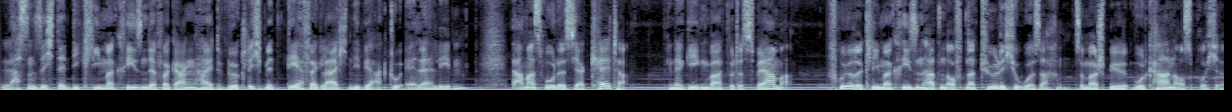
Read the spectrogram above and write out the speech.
lassen sich denn die Klimakrisen der Vergangenheit wirklich mit der vergleichen, die wir aktuell erleben? Damals wurde es ja kälter, in der Gegenwart wird es wärmer. Frühere Klimakrisen hatten oft natürliche Ursachen, zum Beispiel Vulkanausbrüche.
